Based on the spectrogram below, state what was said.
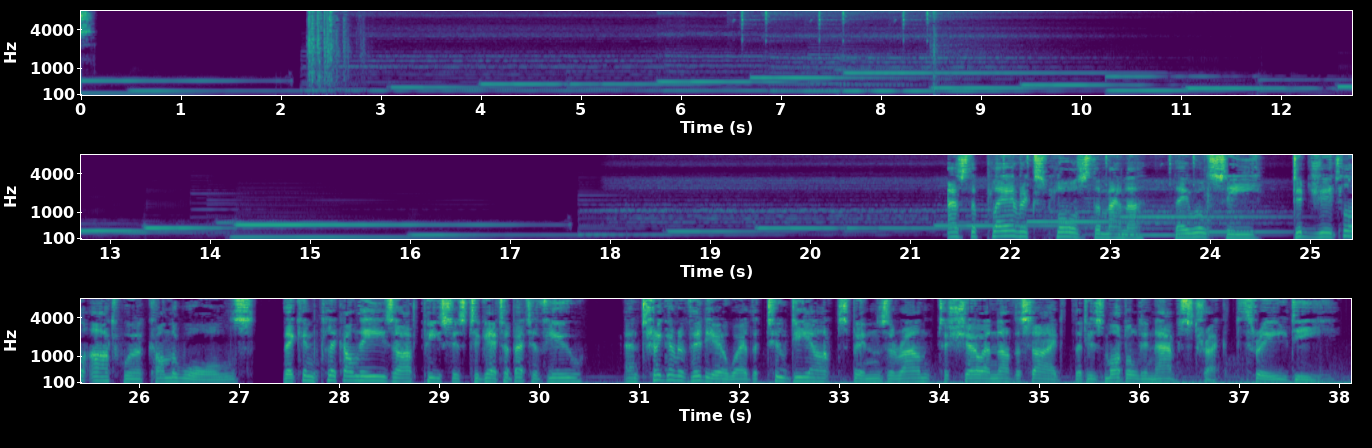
As the player explores the manor, they will see digital artwork on the walls. They can click on these art pieces to get a better view, and trigger a video where the 2D art spins around to show another side that is modeled in abstract 3D.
